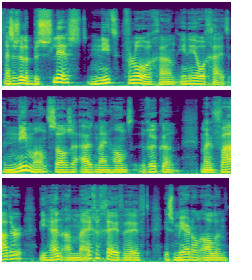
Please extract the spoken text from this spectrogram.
En ze zullen beslist niet verloren gaan in eeuwigheid. En niemand zal ze uit mijn hand rukken. Mijn Vader, die hen aan mij gegeven heeft, is meer dan allen.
